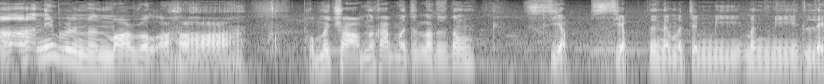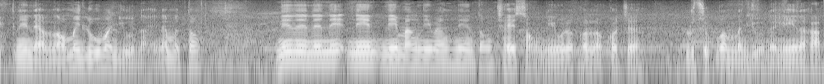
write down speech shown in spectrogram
อ๋ออันนี้เป็นเหมือน Marvel อ๋อผมไม่ชอบนะครับ มันเราจะต้องเสียบเสียบนี่เนี่ยมันจะมีมันมีเหล็กนี่เนี่ยเราไม่รู้มันอยู่ไหนนะมันต้องนี่นี่นี่นี่นี่มั้งนี่มั้งนี่ต้องใช้ 2 นิ้วแล้วก็เราก็จะรู้สึกว่ามันอยู่ในนี้นะครับ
